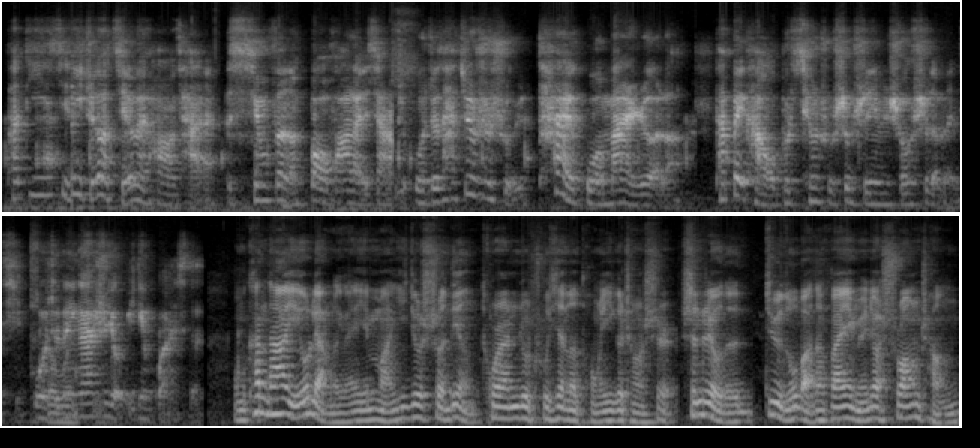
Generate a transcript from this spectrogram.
他第一季一直到结尾好像才兴奋了，爆发了一下，我觉得他就是属于太过慢热了。他被砍，我不清楚是不是因为收视的问题，我觉得应该是有一定关系的。我们看它也有两个原因嘛，一就是设定突然就出现了同一个城市，甚至有的剧组把它翻译名叫双城。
